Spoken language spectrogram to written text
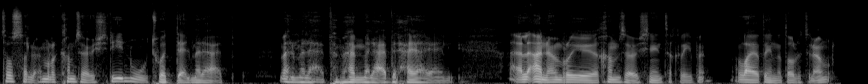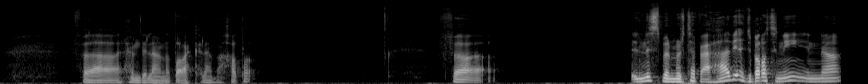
توصل لعمرك 25 وتودع الملاعب. ما الملاعب ما ملاعب الحياة يعني. الآن عمري 25 تقريبا. الله يعطينا طولة العمر. فالحمد لله أنا طلع كلامها خطأ. ف النسبة المرتفعة هذه أجبرتني أن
